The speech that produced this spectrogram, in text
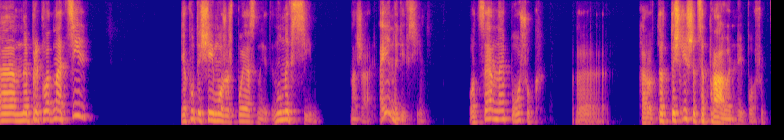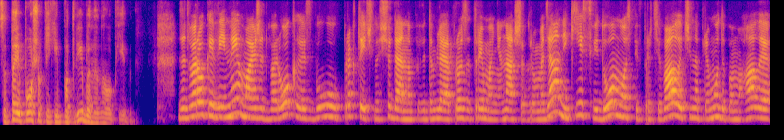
е, прикладна ціль, яку ти ще й можеш пояснити. Ну, не всім, на жаль, а іноді всім. Оце не пошук. Е, точніше, це правильний пошук. Це той пошук, який потрібен і необхідний. За два роки війни, майже два роки, СБУ практично щоденно повідомляє про затримання наших громадян, які свідомо співпрацювали чи напряму допомагали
